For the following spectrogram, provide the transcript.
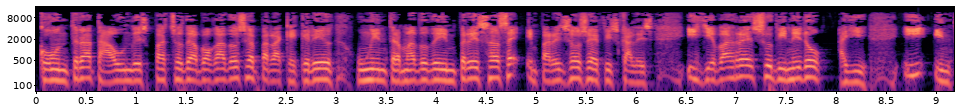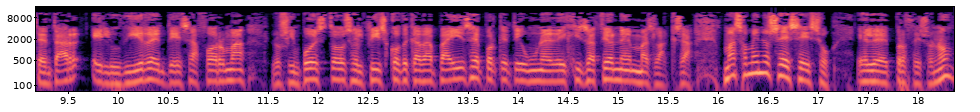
contrata a un despacho de abogados eh, para que cree un entramado de empresas en paraísos eh, fiscales y llevar eh, su dinero allí y intentar eludir de esa forma los impuestos, el fisco de cada país, porque tiene una legislación más laxa. Más o menos es eso el proceso, ¿no?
